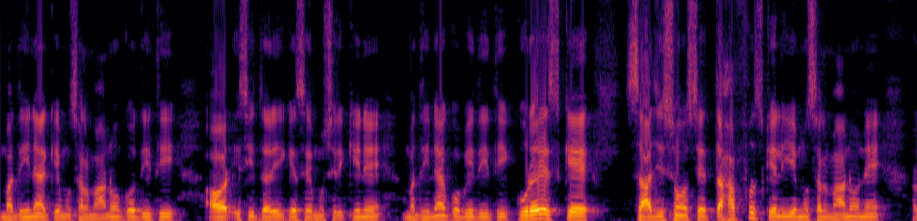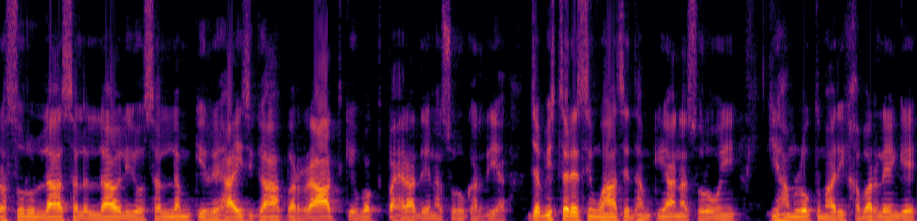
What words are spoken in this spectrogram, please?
मदीना के मुसलमानों को दी थी और इसी तरीके से मुशरकिन मदीना को भी दी थी। कुरैश के साजिशों से तहफ़ के लिए मुसलमानों ने रसूलुल्लाह सल्लल्लाहु अलैहि वसल्लम की रिहाइश गाह पर रात के वक्त पहरा देना शुरू कर दिया। जब इस तरह से वहाँ से धमकियाँ आना शुरू हुई कि हम लोग तुम्हारी खबर लेंगे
